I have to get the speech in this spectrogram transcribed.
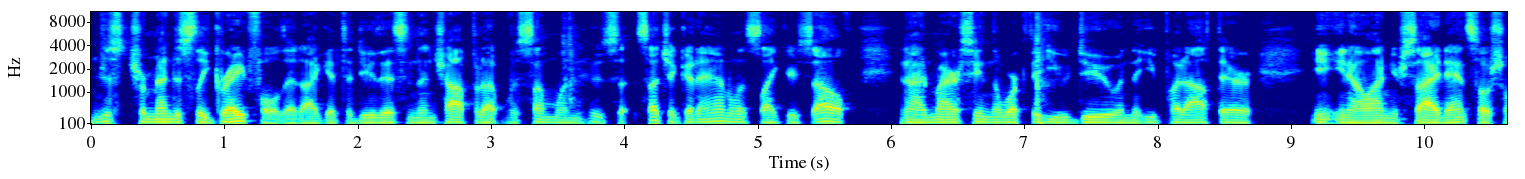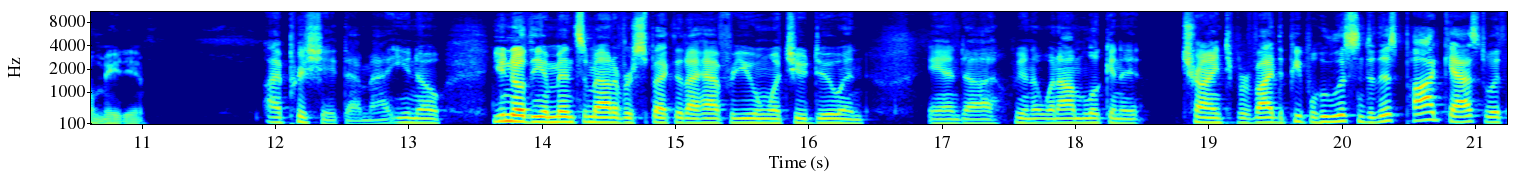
I'm just tremendously grateful that I get to do this and then chop it up with someone who's such a good analyst like yourself. And I admire seeing the work that you do and that you put out there, you, know, on your site and social media. I appreciate that, Matt. You know, you know the immense amount of respect that I have for you and what you do, and and uh, you know when I'm looking at trying to provide the people who listen to this podcast with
